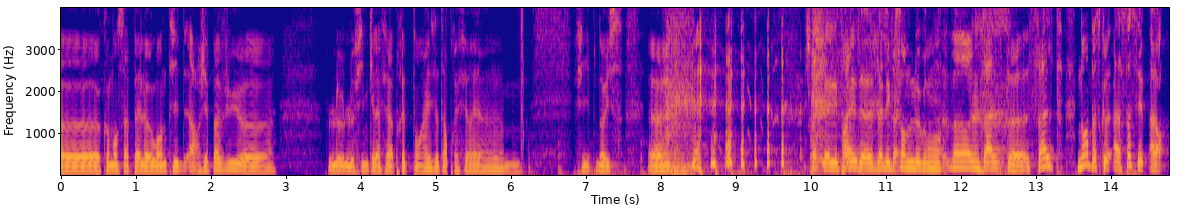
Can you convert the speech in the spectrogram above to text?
euh, comment s'appelle Wanted. Alors j'ai pas vu euh, le, le film qu'elle a fait après de ton réalisateur préféré là, euh, Philippe Noyce. Euh, Je crois que tu allais parler d'Alexandre Legrand. non, non, Salt, euh, Salt. Non parce que ah, ça c'est alors.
